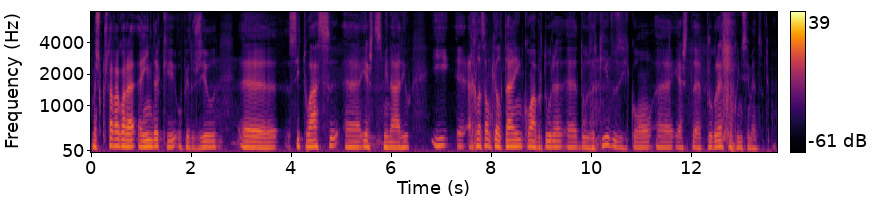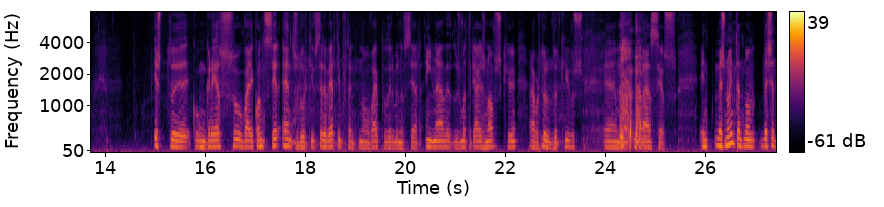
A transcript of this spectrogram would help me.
mas gostava agora ainda que o Pedro Gil uh, situasse uh, este seminário e uh, a relação que ele tem com a abertura dos arquivos e com este progresso no conhecimento. Este congresso vai acontecer antes do arquivo ser aberto e, portanto, não vai poder beneficiar em nada dos materiais novos que a abertura dos arquivos um, dará acesso. Mas, no entanto, não deixa,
